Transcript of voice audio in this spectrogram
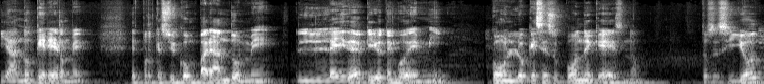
y a, no quererme, es porque estoy comparándome la idea que yo tengo de mí con lo que se supone que es, ¿no? Entonces, si yo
